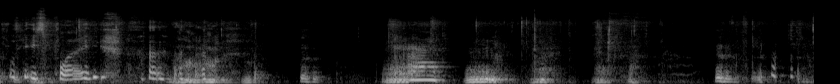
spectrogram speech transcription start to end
Please play.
